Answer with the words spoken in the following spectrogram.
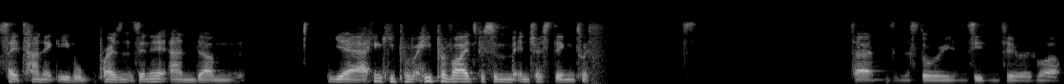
satanic evil presence in it, and um, yeah, I think he he provides for some interesting twists turns in the story in season two as well.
